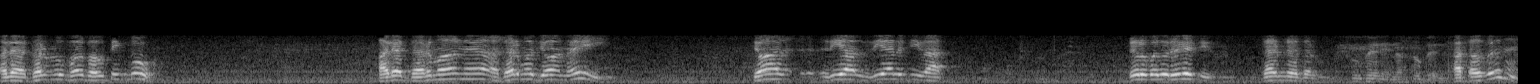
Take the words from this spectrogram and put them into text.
અને અધર્મનું ફળ ભૌતિક દુઃખ. અને ધર્મ ને અધર્મ જ્યાં નહીં ત્યાં રિયલ રિયાલિટી વાત. પેલું બધું રિલેટિવ ધર્મ ને અધર્મ. આ ખબર પડે ને?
